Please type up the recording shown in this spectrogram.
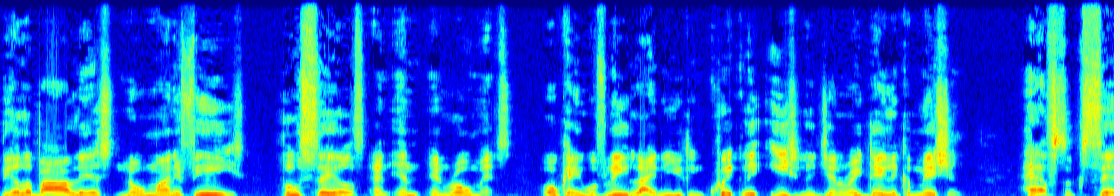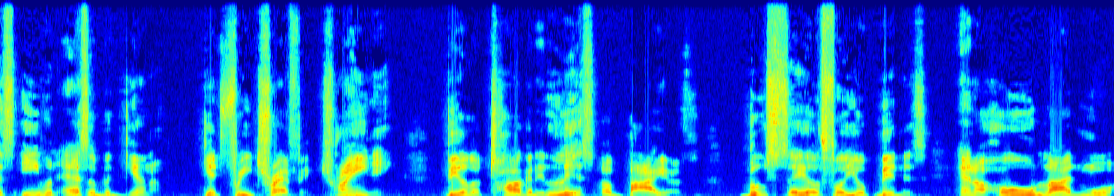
build a buyer list, no money fees, boost sales and en- enrollments. Okay, with lead lightning, you can quickly, easily generate daily commission, have success even as a beginner, get free traffic, training, build a targeted list of buyers, boost sales for your business, and a whole lot more,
